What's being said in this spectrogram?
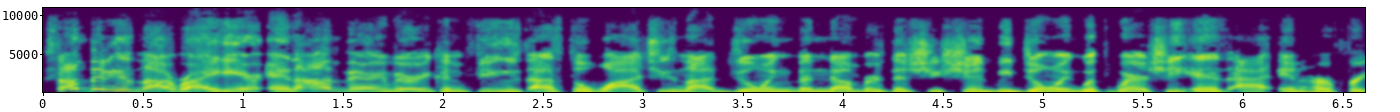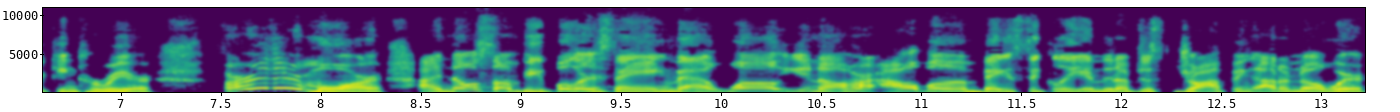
Something is not right here. And I'm very, very confused as to why she's not doing the numbers that she should be doing with where she is at in her freaking career. Furthermore, I know some people are saying that, well, you know, her album basically ended up just dropping out of nowhere.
